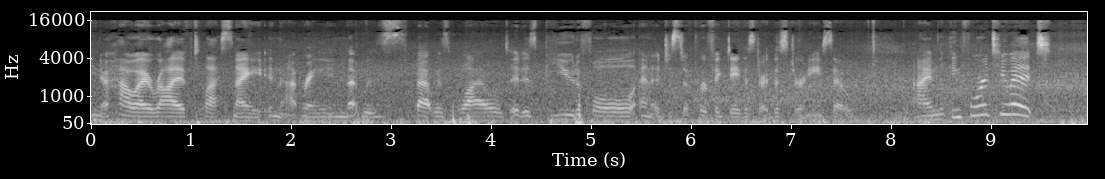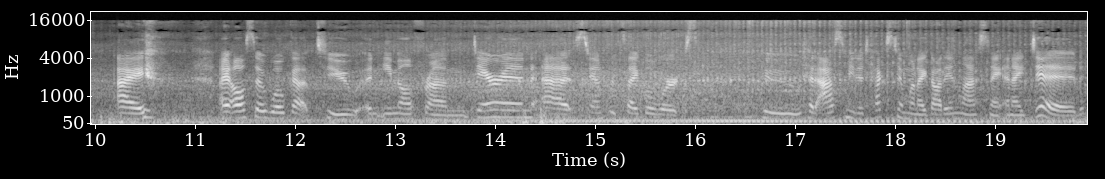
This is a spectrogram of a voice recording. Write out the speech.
you know, how I arrived last night in that rain. That was that was wild. It is beautiful and a, just a perfect day to start this journey. So I'm looking forward to it. I I also woke up to an email from Darren at Stanford Cycle Works who had asked me to text him when I got in last night and I did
